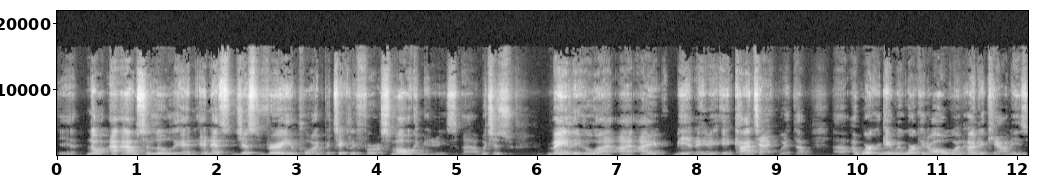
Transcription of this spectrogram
Yeah, no, absolutely, and and that's just very important, particularly for small communities, uh, which is mainly who I I, I be in, in, contact with. Um, uh, I work again. We work in all 100 counties,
